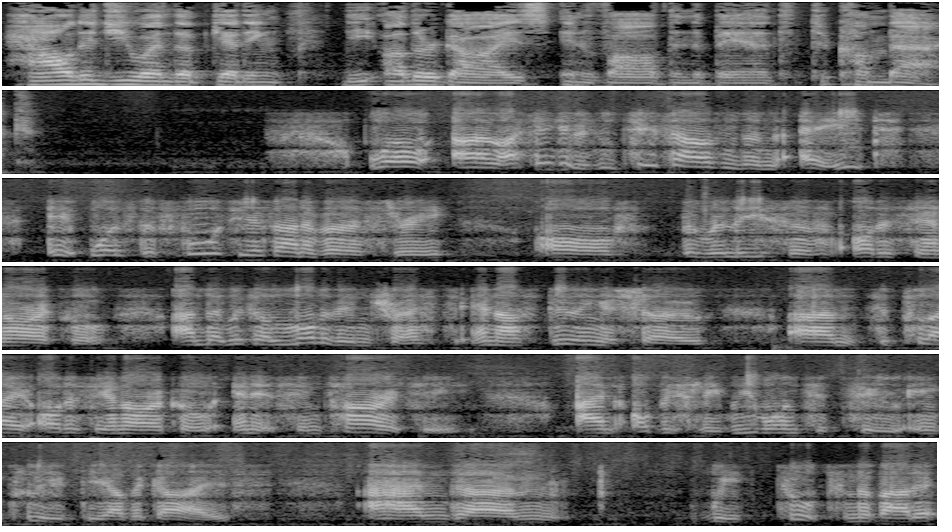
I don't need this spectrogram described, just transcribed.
how did you end up getting the other guys involved in the band to come back? Well, um, I think it was in 2008. It was the 40th anniversary of the release of Odyssey and Oracle, and there was a lot of interest in us doing a show um, to play Odyssey and Oracle in its entirety. And obviously, we wanted to include the other guys. And um, we talked to them about it.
